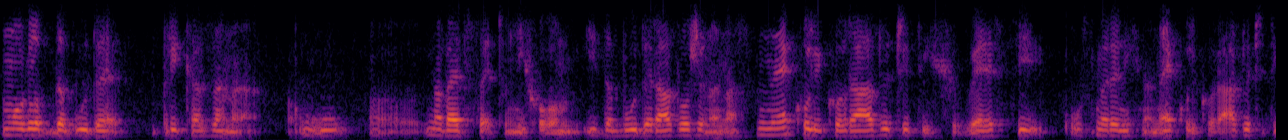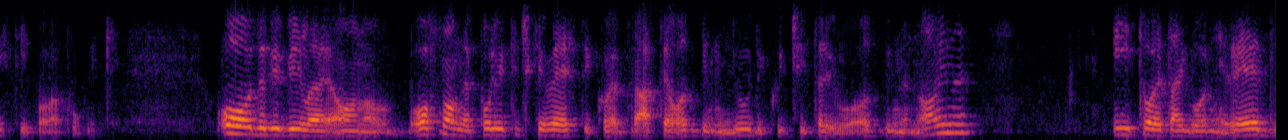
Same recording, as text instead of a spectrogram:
mogla da bude prikazana u, na websajtu njihovom i da bude razložena na nekoliko različitih vesti usmerenih na nekoliko različitih tipova publike. Ovde bi bile ono osnovne političke vesti koje prate ozbiljni ljudi koji čitaju ozbiljne novine, I to je taj gornji red,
